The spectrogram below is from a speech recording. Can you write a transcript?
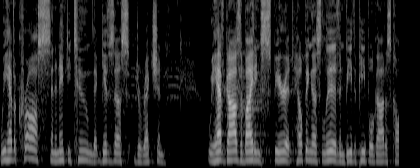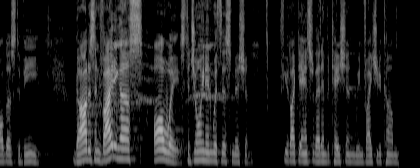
we have a cross and an empty tomb that gives us direction. We have God's abiding spirit helping us live and be the people God has called us to be. God is inviting us always to join in with this mission. If you'd like to answer that invitation, we invite you to come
